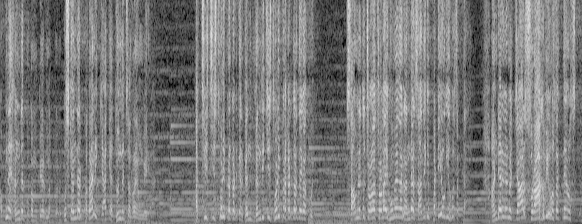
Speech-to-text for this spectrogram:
अपने अंदर को कंपेयर मत करो। उसके अंदर पता नहीं क्या क्या धुंध चल रहे होंगे यार। अच्छी चीज़ थोड़ी प्रकट कर, गंदी चीज़ थोड़ी प्रकट कर देगा कोई। सामने तो चौड़ा चौड़ा ही घूमेगा अंदर शादी की फटी होगी, हो सकता है। अंडरवेयर में चार सुराख भी हो सकते हैं उसके।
